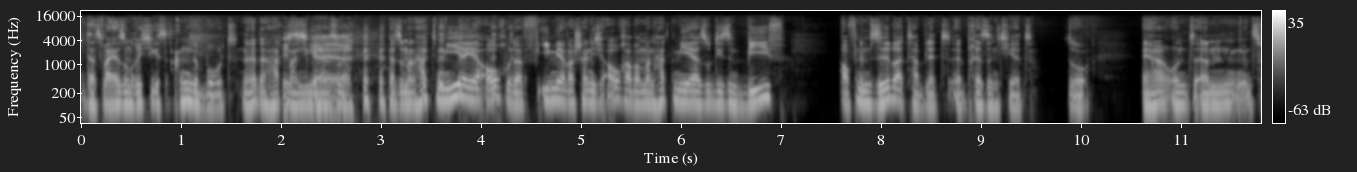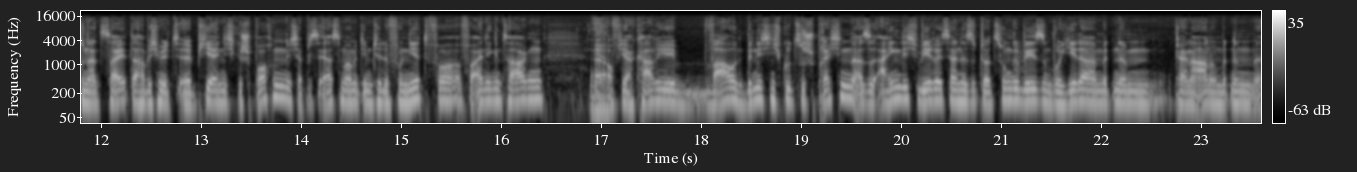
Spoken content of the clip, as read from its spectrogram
das war ja so ein richtiges Angebot, ne? Da hat man mir so, also man hat mir ja auch oder ihm ja wahrscheinlich auch, aber man hat mir ja so diesen Beef auf einem Silbertablett äh, präsentiert. So. Ja, und ähm, zu einer Zeit, da habe ich mit äh, Pierre nicht gesprochen. Ich habe das erste Mal mit ihm telefoniert vor, vor einigen Tagen. Ja. Äh, auf Yakari war und bin ich nicht gut zu sprechen. Also eigentlich wäre es ja eine Situation gewesen, wo jeder mit einem, keine Ahnung, mit einem äh,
